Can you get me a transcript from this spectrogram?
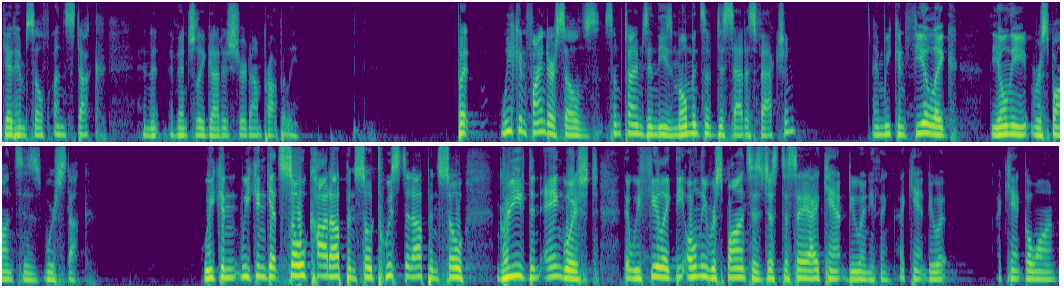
get himself unstuck and eventually got his shirt on properly. We can find ourselves sometimes in these moments of dissatisfaction, and we can feel like the only response is we're stuck. We can, we can get so caught up and so twisted up and so grieved and anguished that we feel like the only response is just to say, I can't do anything. I can't do it. I can't go on.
